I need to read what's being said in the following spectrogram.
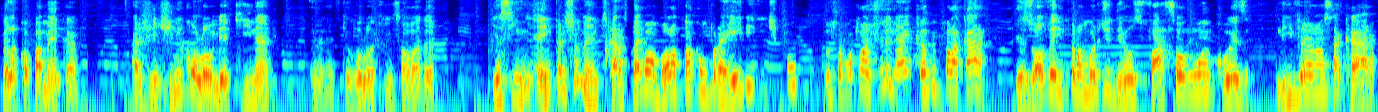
pela Copa América Argentina e Colômbia aqui, né? É, que rolou aqui em Salvador. E assim, é impressionante. Os caras pegam a bola, tocam para ele e, tipo, só faltam ajoelhar em campo e falar, cara, resolve aí, pelo amor de Deus, faça alguma coisa, livre a nossa cara.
